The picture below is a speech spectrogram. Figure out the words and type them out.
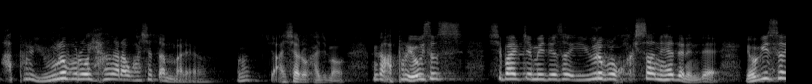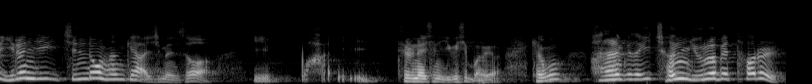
앞으로 유럽으로 향하라고 하셨단 말이에요. 어? 아시아로 가지 말고. 그러니까 앞으로 여기서 시발점에 대해서 유럽으로 확산해야 되는데 여기서 이런 이 진동하게 하시면서 이, 이 드러내시는 이것이 뭐예요? 결국 하나님께서 이 전 유럽의 털을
